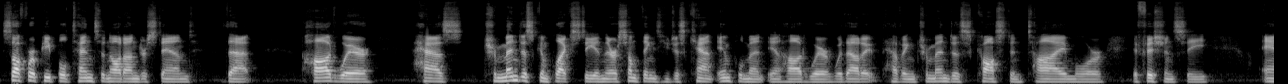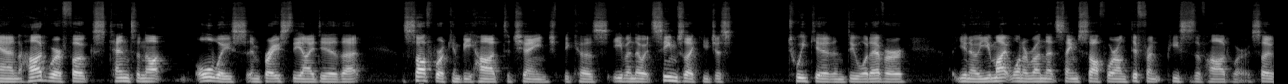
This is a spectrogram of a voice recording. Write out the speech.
Software people tend to not understand that hardware has tremendous complexity and there are some things you just can't implement in hardware without it having tremendous cost in time or efficiency. And hardware folks tend to not always embrace the idea that software can be hard to change because even though it seems like you just tweak it and do whatever, you know, you might want to run that same software on different pieces of hardware. So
